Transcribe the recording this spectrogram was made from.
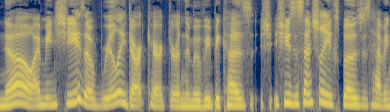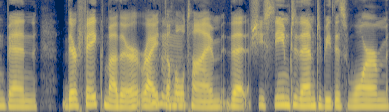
No, I mean, she is a really dark character in the movie because she's essentially exposed as having been their fake mother, right, the Mhm. whole time, that she seemed to them to be this warm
